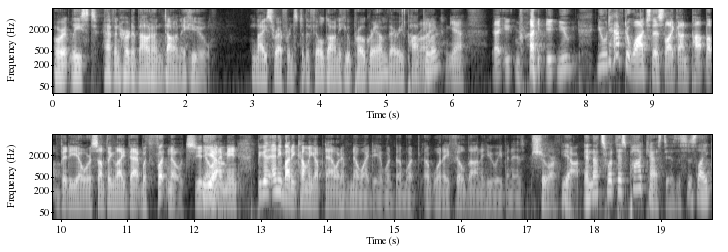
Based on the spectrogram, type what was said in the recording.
or at least haven't heard about on Donahue. Nice reference to the Phil Donahue program, very popular. Right. Yeah. Uh, right. You- You would have to watch this like on pop up video or something like that with footnotes. You know what I mean? Because anybody coming up now would have no idea what uh, what uh, what a Phil Donahue even is. Sure, yeah. And that's what this podcast is. This is like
